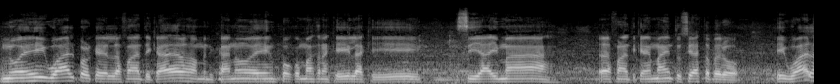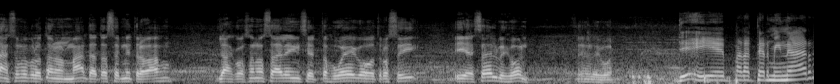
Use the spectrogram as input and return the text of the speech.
No es igual porque la fanaticada de los americanos es un poco más tranquila, aquí sí hay más, la fanaticada es más entusiasta, pero igual lanzo mi pelota normal, trato de hacer mi trabajo, las cosas no salen en ciertos juegos, otros sí, y ese es el béisbol. Y, eh, para terminar,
